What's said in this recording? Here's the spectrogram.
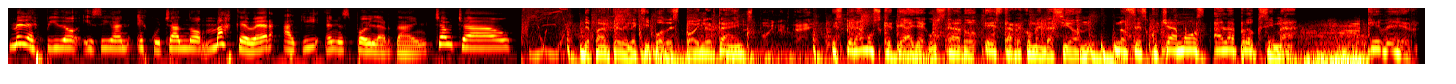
Me despido y sigan escuchando más que ver aquí en Spotify Spoiler Time. Chau, chau. De parte del equipo de Spoiler Time, esperamos que te haya gustado esta recomendación. Nos escuchamos a la próxima. ¿Qué ver?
